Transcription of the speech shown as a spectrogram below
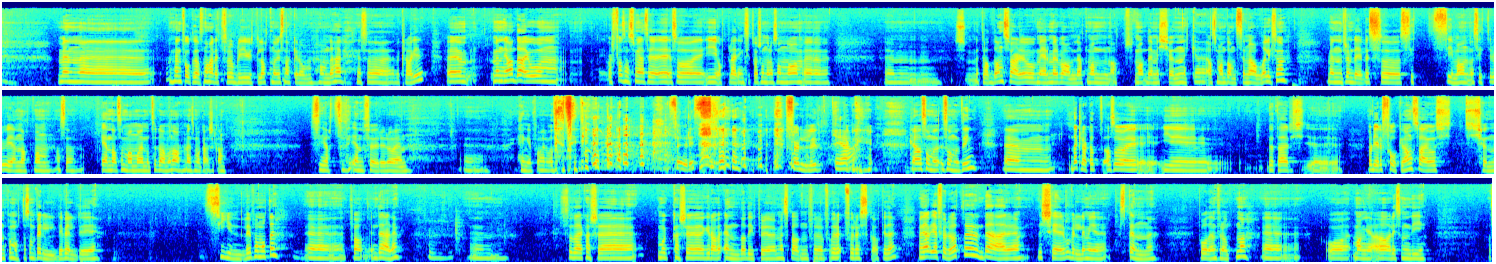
men, uh, men folkedansen har lett for å bli utelatt når vi snakker om, om det her. Så jeg beklager. Uh, men ja, det er jo I hvert fall sånn som jeg ser så i opplæringssituasjoner og sånn nå øhm, med traddans så er det jo mer og mer vanlig at, man, at man, det med kjønn ikke Altså man danser med alle, liksom. Men fremdeles så sit, sier man, sitter du igjen at man altså, En danser mann og en danser dame, da, mens man kanskje kan si at en fører og en eh, henger på, eller hva det heter. Føres. Følger. Ja. Ja, sånne, sånne ting. Um, det er klart at altså, i, i dette her eh, Når det gjelder folkedans, så er jo kjønn på en måte som veldig, veldig synlig, på en måte. Eh, på, det er det. Ehm, så det er kanskje må kanskje grave enda dypere med spaden for, å- få røske opp i det. Men jeg, jeg føler at det, det, er, det skjer veldig mye spennende på den fronten. Eh, og mange av liksom de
